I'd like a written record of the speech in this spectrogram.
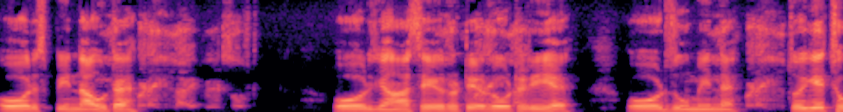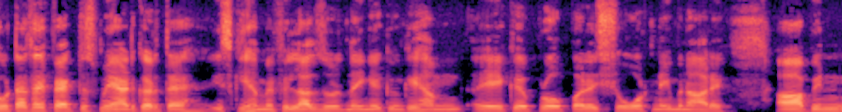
और स्पिन आउट है और यहाँ से रोटे रोटरी है। और जूम इन है। तो ये छोटा सा इफ़ेक्ट उसमें ऐड करता है। इसकी हमें फ़िलहाल ज़रूरत नहीं है क्योंकि हम एक प्रॉपर शॉट नहीं बना रहे। आप इन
